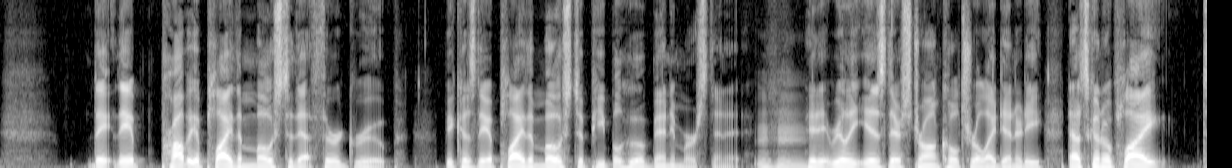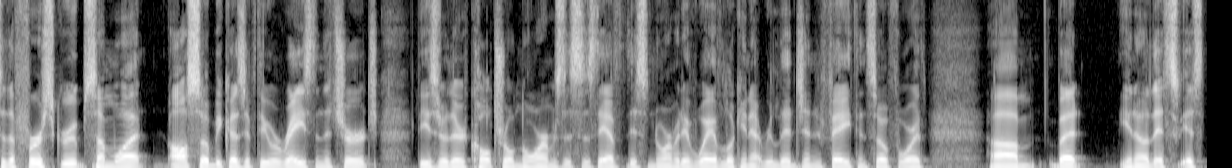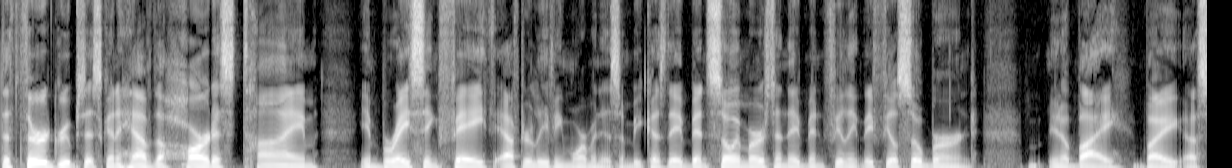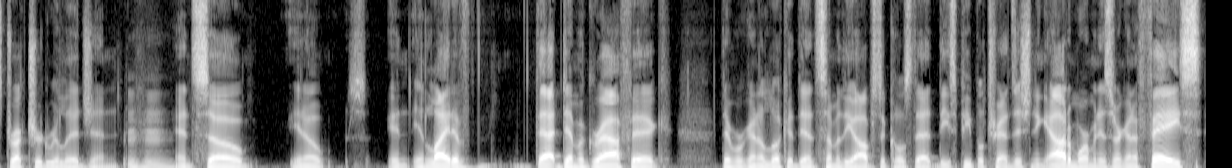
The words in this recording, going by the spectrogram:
they, they probably apply the most to that third group because they apply the most to people who have been immersed in it. Mm-hmm. It, it really is their strong cultural identity. Now, it's going to apply to the first group somewhat also because if they were raised in the church, these are their cultural norms. This is they have this normative way of looking at religion and faith and so forth. Um, but you know, it's it's the third groups that's going to have the hardest time embracing faith after leaving Mormonism because they've been so immersed and they've been feeling they feel so burned, you know, by by a structured religion, mm-hmm. and so you know, in in light of that demographic, then we're going to look at then some of the obstacles that these people transitioning out of Mormonism are going to face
